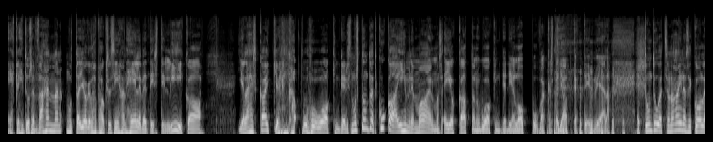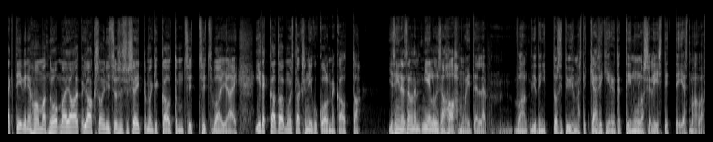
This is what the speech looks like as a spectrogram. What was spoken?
Ehkä hitusen vähemmän, mutta joka tapauksessa ihan helvetisti liikaa ja lähes kaikki, joiden puhuu Walking Deadistä. Musta tuntuu, että kukaan ihminen maailmassa ei ole kattanut Walking Deadia loppuun, vaikka sitä jatkettiin vielä. Et tuntuu, että se on aina se kollektiivinen homma, että no mä jaksoin itse asiassa seitsemänkin kautta, mutta sitten sit se vaan jäi. Itse katsoin muistaakseni niinku kolme kautta – ja siinä on sellainen mieluisa hahmo itselle, vaan jotenkin tosi tyhmästi käsikirjoitettiin ulos ja listittiin ja sitten mä oon vaan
